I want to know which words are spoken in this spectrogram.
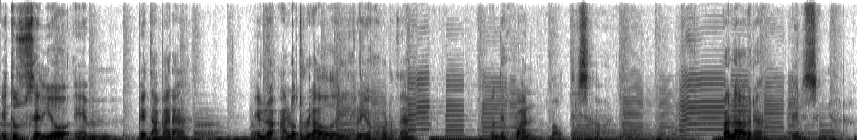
Esto sucedió en Betapará, al otro lado del río Jordán, donde Juan bautizaba. Palabra del Señor.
